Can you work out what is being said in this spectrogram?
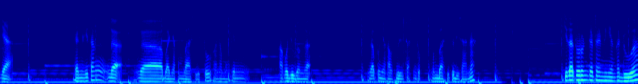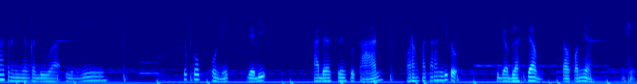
ya. Dan kita nggak nggak banyak membahas itu karena mungkin aku juga nggak nggak punya kapabilitas untuk membahas itu di sana kita turun ke trending yang kedua. Trending yang kedua ini cukup unik. Jadi ada screenshotan orang pacaran gitu. 13 jam teleponnya. Nih.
